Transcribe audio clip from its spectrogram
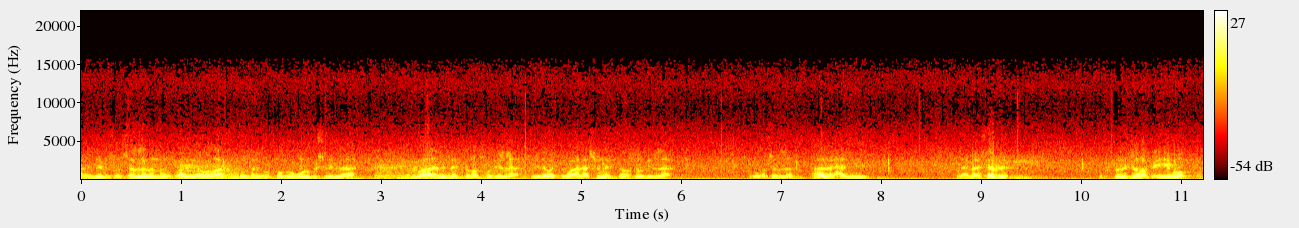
عن النبي صلى الله عليه وسلم أنه قال اذا وضعتم بوتاكم فقولوا بسم الله وعلى ملة رسول الله واذا وتوا على سنة رسول الله صلى الله عليه وسلم. هذا الحديث لا بأس به. واختلف في رفعه ووقفه.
